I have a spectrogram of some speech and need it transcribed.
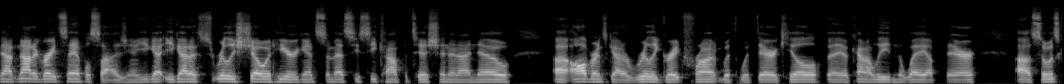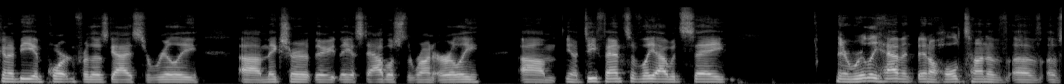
not not a great sample size. You know, you got you got to really show it here against some SEC competition, and I know uh, Auburn's got a really great front with with Derick Hall, kind of leading the way up there. Uh, so it's going to be important for those guys to really uh, make sure they they establish the run early. Um, you know, defensively, I would say there really haven't been a whole ton of, of, of,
